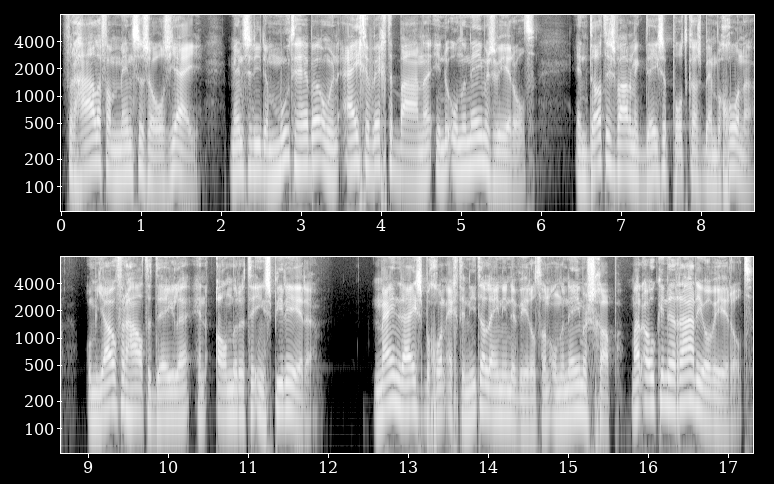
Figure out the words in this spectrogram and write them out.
Verhalen van mensen zoals jij. Mensen die de moed hebben om hun eigen weg te banen in de ondernemerswereld. En dat is waarom ik deze podcast ben begonnen. Om jouw verhaal te delen en anderen te inspireren. Mijn reis begon echter niet alleen in de wereld van ondernemerschap, maar ook in de radiowereld.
